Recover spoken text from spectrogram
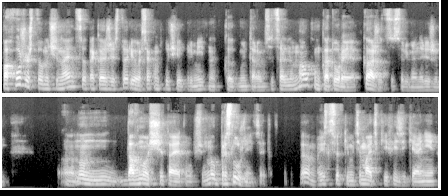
Похоже, что начинается такая же история, во всяком случае, применительно к гуманитарным социальным наукам, которые, кажется, современный режим э, ну, давно считает, в общем, ну, прислужницей. Да? Но если все-таки математики и физики, они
